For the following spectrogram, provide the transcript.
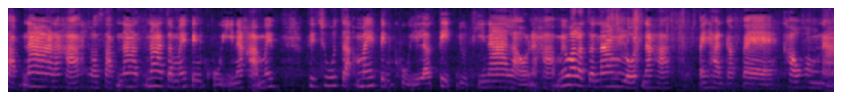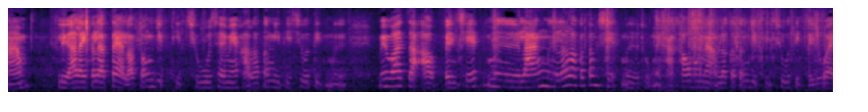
ซับหน้านะคะ เราซับหน้าหน้าจะไม่เป็นขุยนะคะ ไม่ทิชชู่จะไม่เป็นขุยแล้วติดอยู่ที่หน้าเรานะคะ ไม่ว่าเราจะนั่งรถนะคะ ไปทานกาแฟเข้าห้องน้ำหรืออะไรก็แล้วแต่เราต้องหยิบทิชชู่ใช่ไหมคะเราต้องมีทิชชู่ติดมือ ไม่ว่าจะเอาเป็นเช็ดมือล้างมือแล้วเราก็ต้องเช็ดมือถูกไหมคะเข้าห้องน้ำแล้วก็ต้องหยิบทิชชู่ติดไปด้วย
